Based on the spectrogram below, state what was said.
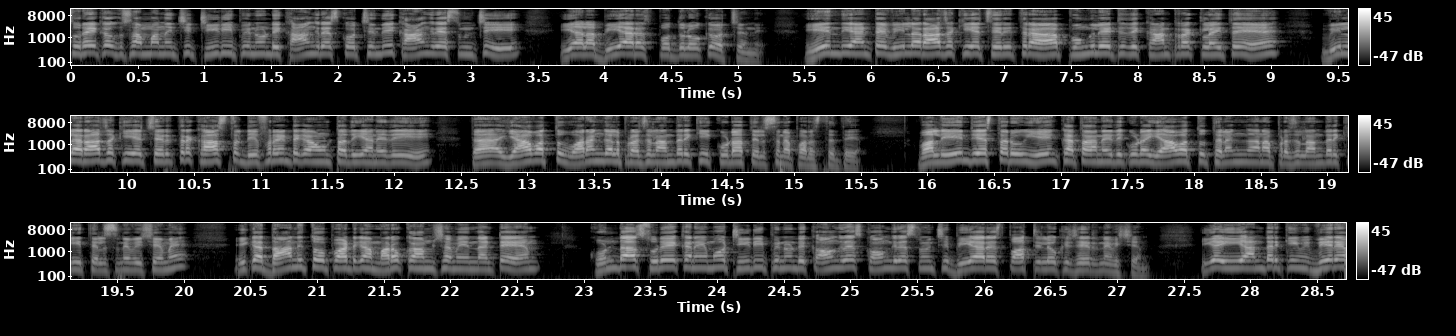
సురేఖకు సంబంధించి టీడీపీ నుండి కాంగ్రెస్కి వచ్చింది. కాంగ్రెస్ నుంచి ఇవాళ బీఆర్ఎస్ పొద్దులోకి వచ్చింది. ఏంది అంటే వీళ్ళ రాజకీయ చరిత్ర పొంగులేటిది కాంట్రాక్ట్లు అయితే వీళ్ళ రాజకీయ చరిత్ర కాస్త డిఫరెంట్గా ఉంటుంది అనేది యావత్తు వరంగల్ ప్రజలందరికీ కూడా తెలిసిన పరిస్థితి. వాళ్ళు ఏం చేస్తారు ఏం కథ అనేది కూడా యావత్తు తెలంగాణ ప్రజలందరికీ తెలిసిన విషయమే. ఇక దానితో పాటుగా మరొక అంశం ఏంటంటే కొండా సురేఖనేమో టీడీపీ నుండి కాంగ్రెస్ కాంగ్రెస్ నుంచి బీఆర్ఎస్ పార్టీలోకి చేరిన విషయం. ఇక ఈ అందరికీ వేరే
